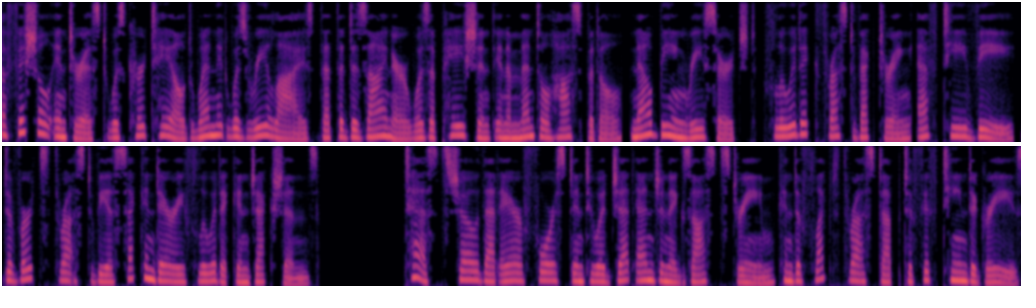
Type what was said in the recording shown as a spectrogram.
Official interest was curtailed when it was realized that the designer was a patient in a mental hospital, now being researched. Fluidic thrust vectoring (FTV) diverts thrust via secondary fluidic injections. Tests show that air forced into a jet engine exhaust stream can deflect thrust up to 15 degrees.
